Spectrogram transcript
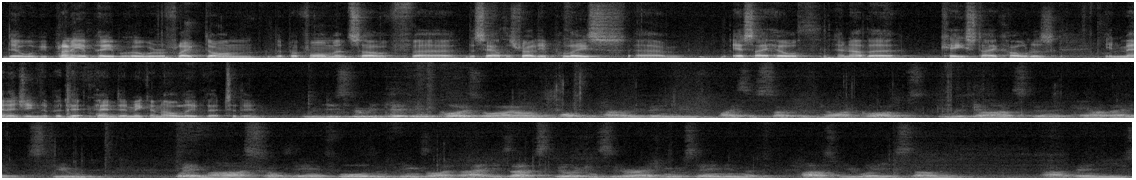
there will be plenty of people who will reflect on the performance of uh, the South Australia Police, um, SA Health and other key stakeholders in managing the pandemic and I'll leave that to them. Will you still be keeping a close eye on hospitality venues, places such as nightclubs, in regards to how they still wear masks on dance floors and things like that? Is that still a consideration? We've seen in the past few weeks some uh, venues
